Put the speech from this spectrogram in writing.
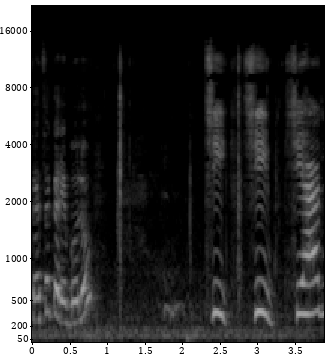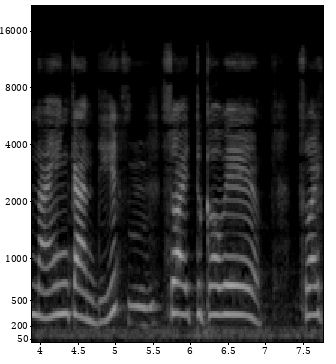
kaisa kare bolo? She she she had nine candies. Hmm. so i took away so i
